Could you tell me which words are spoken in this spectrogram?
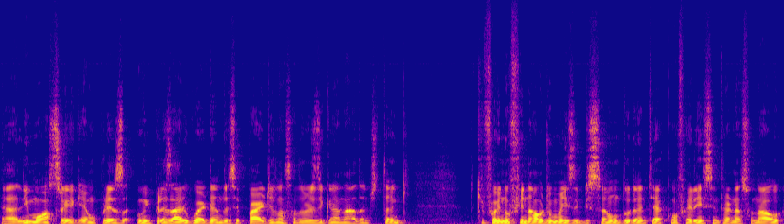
Ali mostra que é um, um empresário guardando esse par de lançadores de granada antitanque, que foi no final de uma exibição durante a Conferência Internacional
